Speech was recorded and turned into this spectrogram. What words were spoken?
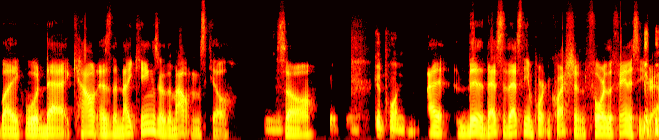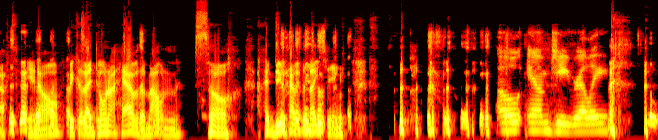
Like, would that count as the Night Kings or the mountains kill? Mm. So Good point. I the, that's that's the important question for the fantasy draft, you know, because I do not have the mountain, so I do have the Night King. Omg, really? So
